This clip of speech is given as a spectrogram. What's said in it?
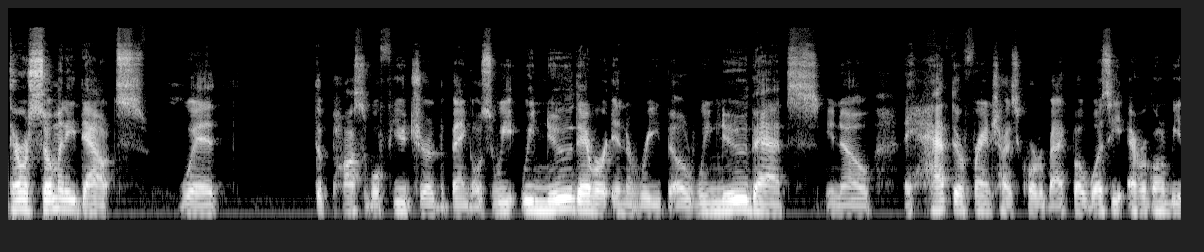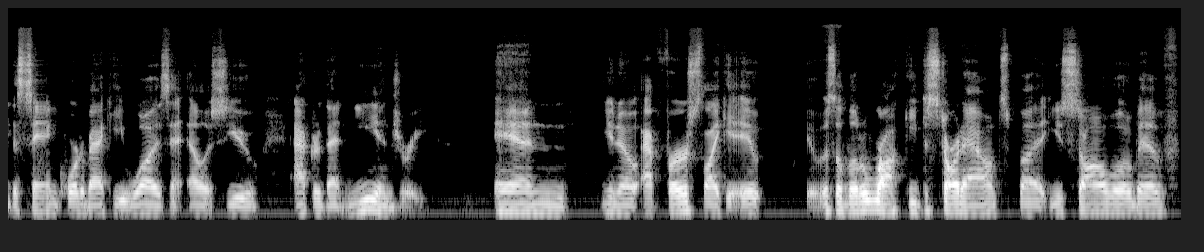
there were so many doubts with the possible future of the Bengals. We we knew they were in a rebuild. We knew that, you know, they had their franchise quarterback, but was he ever going to be the same quarterback he was at LSU after that knee injury? And, you know, at first like it it was a little rocky to start out, but you saw a little bit of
